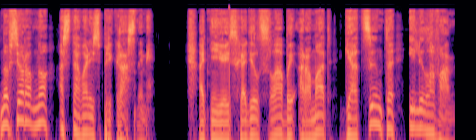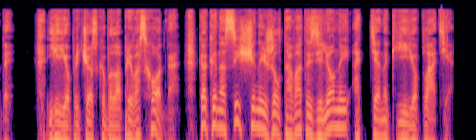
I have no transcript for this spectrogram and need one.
но все равно оставались прекрасными. От нее исходил слабый аромат гиацинта или лаванды. Ее прическа была превосходна, как и насыщенный желтовато-зеленый оттенок ее платья.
